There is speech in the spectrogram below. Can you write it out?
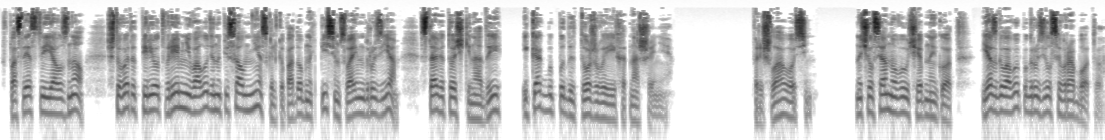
Впоследствии я узнал, что в этот период времени Володя написал несколько подобных писем своим друзьям, ставя точки над «и» и как бы подытоживая их отношения. Пришла осень. Начался новый учебный год. Я с головой погрузился в работу.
